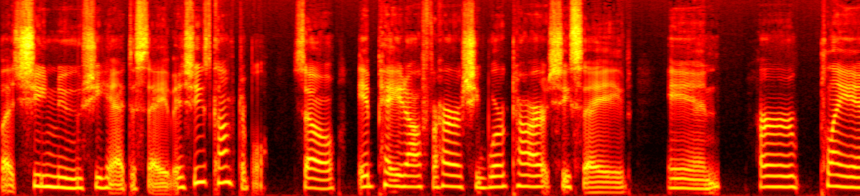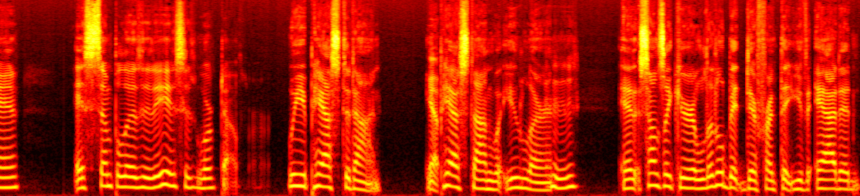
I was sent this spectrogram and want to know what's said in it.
but she knew she had to save and she's comfortable. So it paid off for her. She worked hard, she saved, and her plan, as simple as it is, has worked out for her. Well, you passed it on. Yep. You passed on what you learned. Mm-hmm. And it sounds like you're a little bit different that you've added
